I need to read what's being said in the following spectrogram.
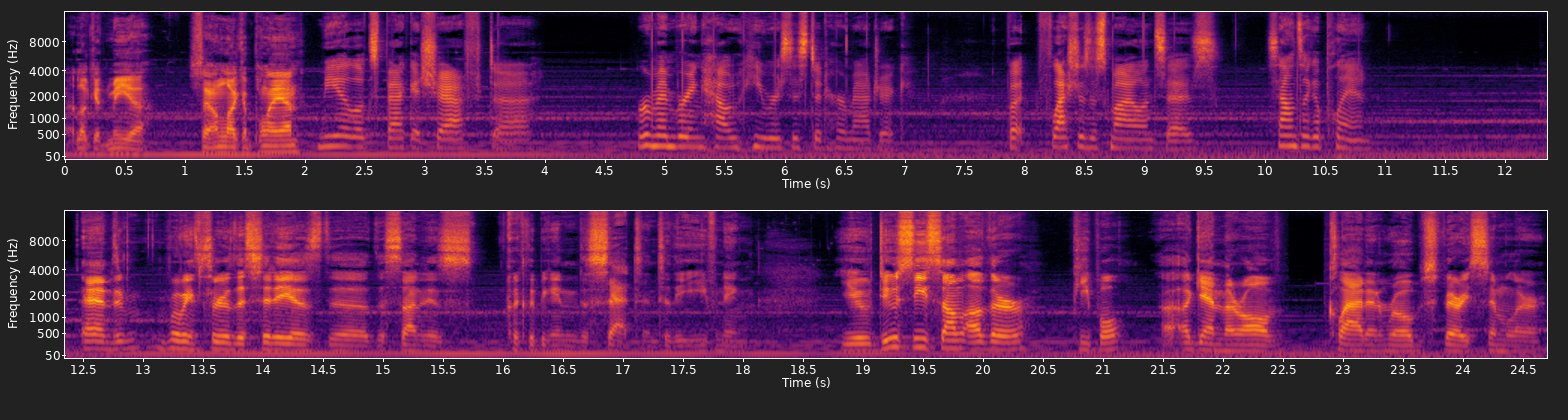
I look at Mia. Sound like a plan? Mia looks back at Shaft, uh, remembering how he resisted her magic, but flashes a smile and says, Sounds like a plan. And moving through the city as the, the sun is quickly beginning to set into the evening, you do see some other people. Uh, again, they're all clad in robes very similar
